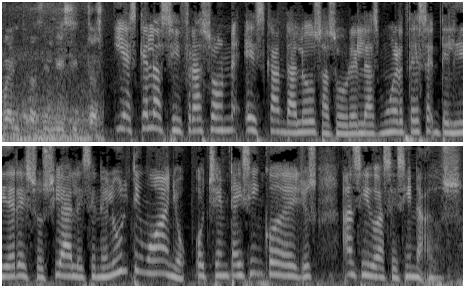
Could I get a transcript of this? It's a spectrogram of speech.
rentas ilícitas. Y es que las cifras son escandalosas sobre las muertes de líderes sociales. En el último año, 85 de ellos han sido asesinados.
